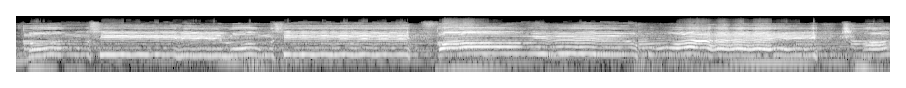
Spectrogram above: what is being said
龙兮龙兮风云会，长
